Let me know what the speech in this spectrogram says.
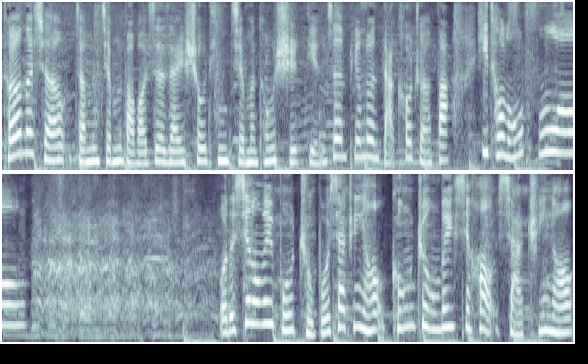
同样呢，喜欢咱们节目的宝宝，记得在收听节目同时点赞、评论、打 call、转发，一条龙服务哦。我的新浪微博主播夏春瑶，公众微信号夏春瑶，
